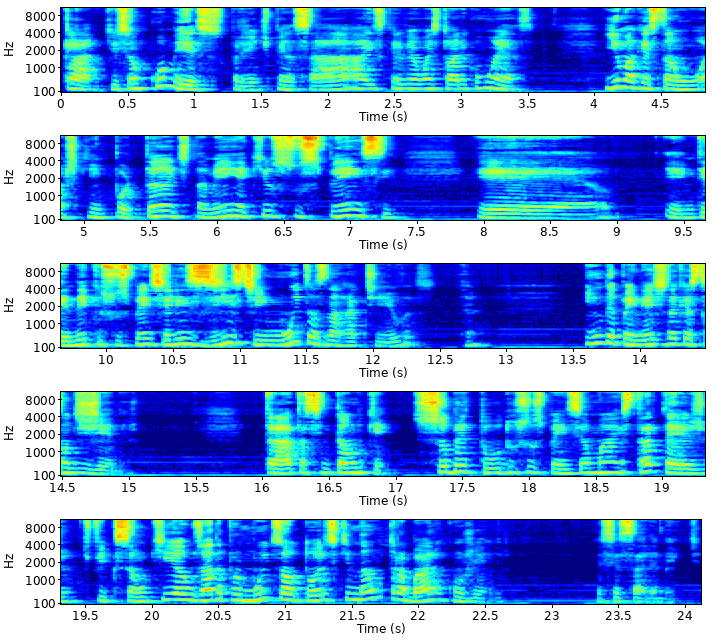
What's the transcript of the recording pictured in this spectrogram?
claro que isso é um começo para a gente pensar a escrever uma história como essa. E uma questão, acho que importante também, é que o suspense, é, é entender que o suspense ele existe em muitas narrativas, né? independente da questão de gênero. Trata-se então do quê? Sobretudo, o suspense é uma estratégia de ficção que é usada por muitos autores que não trabalham com gênero, necessariamente.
